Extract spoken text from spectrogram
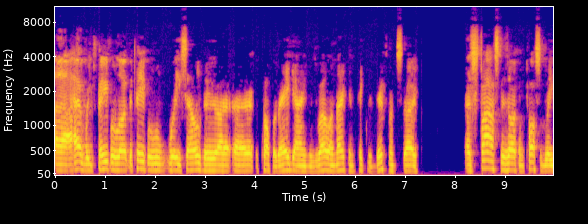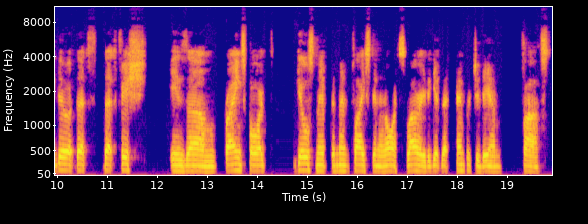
average people, like the people we sell to are, are, at the top of their game as well, and they can pick the difference. So as fast as I can possibly do it, that's, that fish is, um, brain spiked, gill snipped and then placed in an ice slurry to get that temperature down fast.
